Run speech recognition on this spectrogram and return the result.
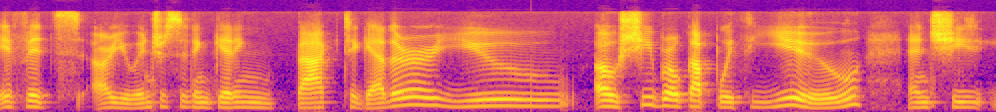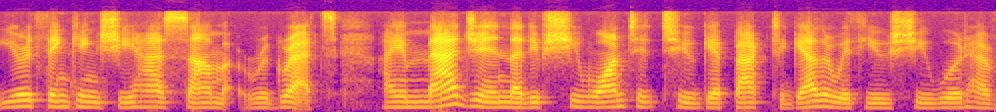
if it's are you interested in getting back together you oh she broke up with you and she you're thinking she has some regrets. I imagine that if she wanted to get back together with you she would have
